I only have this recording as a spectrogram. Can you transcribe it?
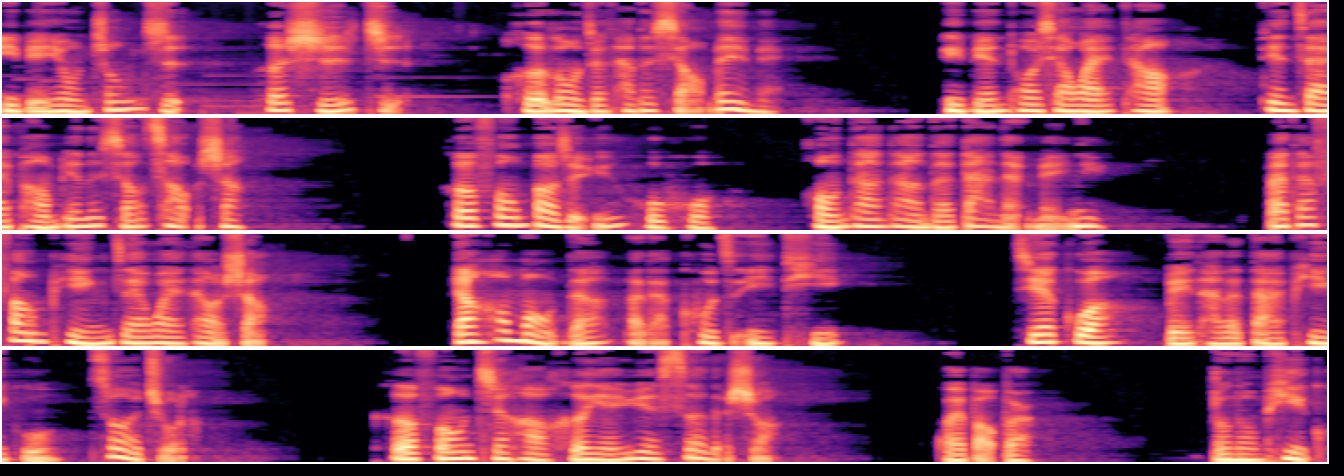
一边用中指和食指。合拢着他的小妹妹，一边脱下外套垫在旁边的小草上。何风抱着晕乎乎、红荡荡的大奶美女，把她放平在外套上，然后猛地把她裤子一提，结果被她的大屁股坐住了。何风只好和颜悦色地说：“乖宝贝儿，动动屁股。”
